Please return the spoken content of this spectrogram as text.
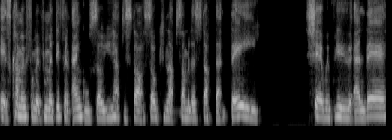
it's coming from it from a different angle. So you have to start soaking up some of the stuff that they share with you and their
